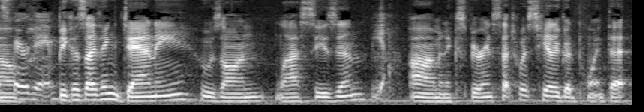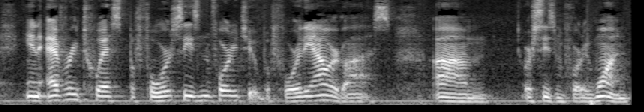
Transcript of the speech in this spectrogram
is fair game. Because I think Danny, who was on last season, Yeah. um, and experienced that twist, he had a good point that in every twist before season 42, before the hourglass, um, or season 41,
